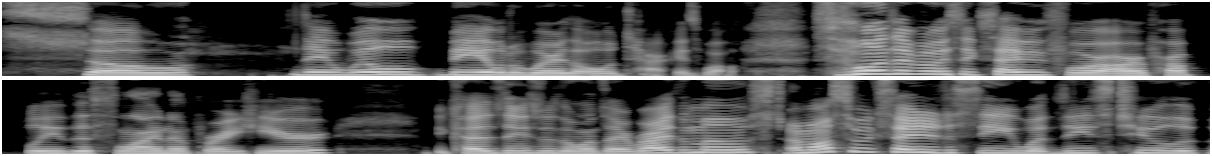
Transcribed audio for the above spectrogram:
So they will be able to wear the old tack as well. So the ones I'm most excited for are probably this lineup right here because these are the ones I ride the most. I'm also excited to see what these two look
